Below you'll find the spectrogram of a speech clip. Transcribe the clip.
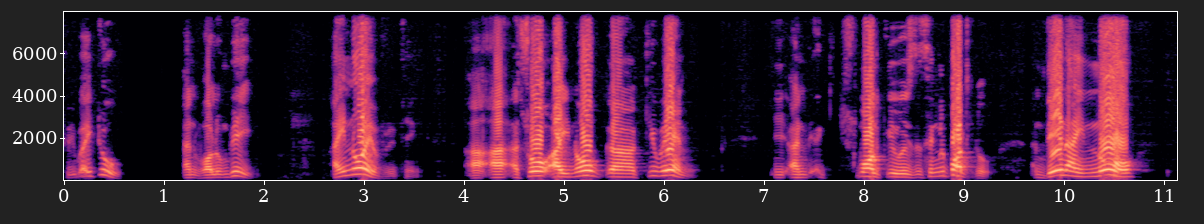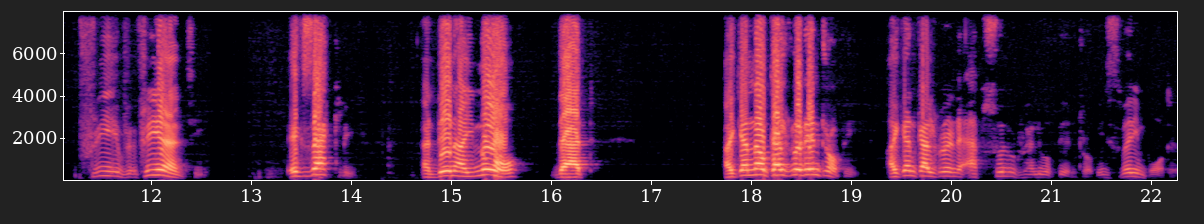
3 by 2 and volume V. I know everything. Uh, uh, so, I know uh, Qn and small q is the single particle and then I know free, free energy exactly and then I know that I can now calculate entropy. I can calculate an absolute value of the entropy, it is very important,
